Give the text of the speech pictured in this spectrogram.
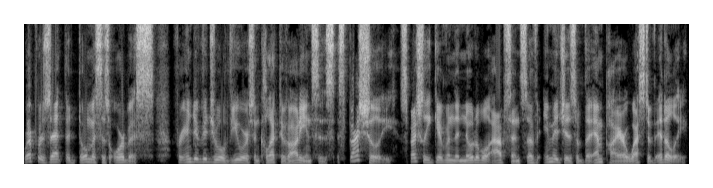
represent the Domus Orbis for individual viewers and collective audiences, especially, especially given the notable absence of images of the empire west of Italy?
